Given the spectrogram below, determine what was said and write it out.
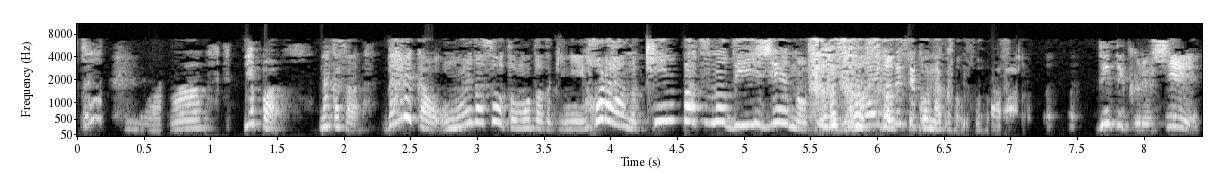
そうなんだよな。やっぱ、なんかさ、誰かを思い出そうと思った時に、ほら、あの、金髪の DJ の名前が出てこなくてさ、出てくるし、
